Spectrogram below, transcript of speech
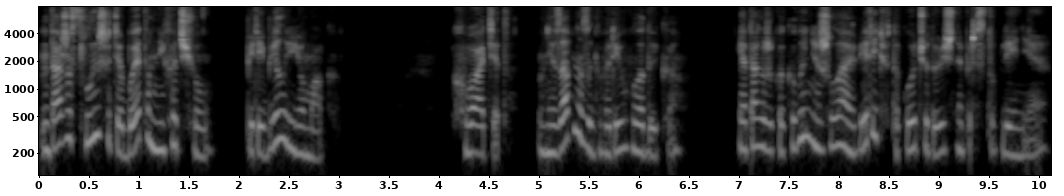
«Даже слышать об этом не хочу», — перебил ее маг. «Хватит!» — внезапно заговорил владыка. «Я так же, как и вы, не желаю верить в такое чудовищное преступление,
